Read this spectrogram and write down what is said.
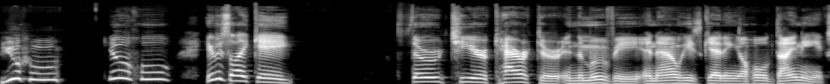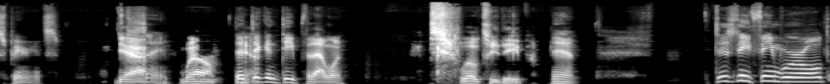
Yoo-hoo. Yoo-hoo! He was like a third tier character in the movie, and now he's getting a whole dining experience. Yeah. Same. Well, They're yeah. digging deep for that one. a little too deep. Yeah. Disney Theme World,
